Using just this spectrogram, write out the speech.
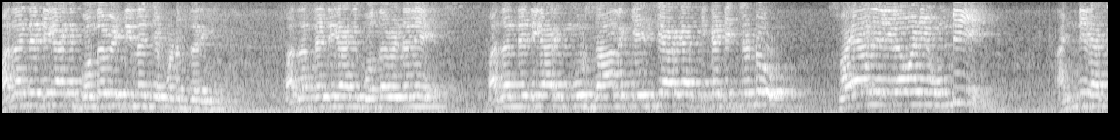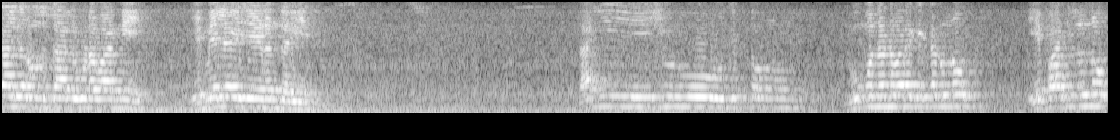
మదన్ రెడ్డి గారిని బొందబెట్టిందని చెప్పడం జరిగింది. మదన్ రెడ్డి గారిని బొందబెట్టలే మదన్ రెడ్డి గారికి మూడు సార్లు కేసీఆర్ గారు టికెట్ ఇచ్చాడు. స్వయాన నిలబడి ఉండి అన్ని రకాలుగా రెండు సార్లు కూడా వారిని ఎమ్మెల్యే చేయడం జరిగింది. దాన్ని ఇష్యూ నువ్వు చెప్తా ఉన్నావు నువ్వు మొన్నటి వరకు ఎక్కడ ఉన్నావు? ఏ పార్టీలు ఉన్నావు?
